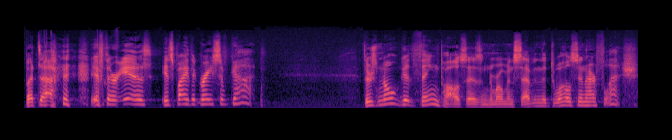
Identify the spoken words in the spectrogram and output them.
but uh, if there is, it's by the grace of God. There's no good thing, Paul says in Romans 7, that dwells in our flesh.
